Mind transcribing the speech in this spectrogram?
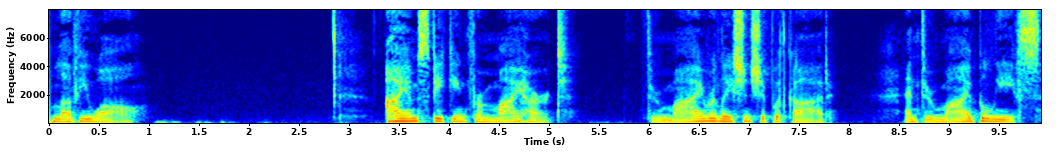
love you all I am speaking from my heart through my relationship with God and through my beliefs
